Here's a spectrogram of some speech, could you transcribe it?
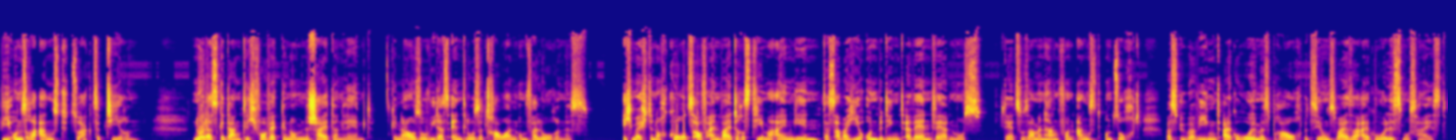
wie unsere Angst zu akzeptieren. Nur das gedanklich vorweggenommene Scheitern lähmt, genauso wie das endlose Trauern um Verlorenes. Ich möchte noch kurz auf ein weiteres Thema eingehen, das aber hier unbedingt erwähnt werden muss. Der Zusammenhang von Angst und Sucht, was überwiegend Alkoholmissbrauch bzw. Alkoholismus heißt.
